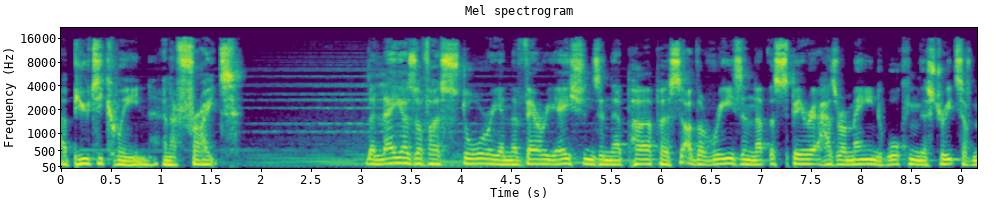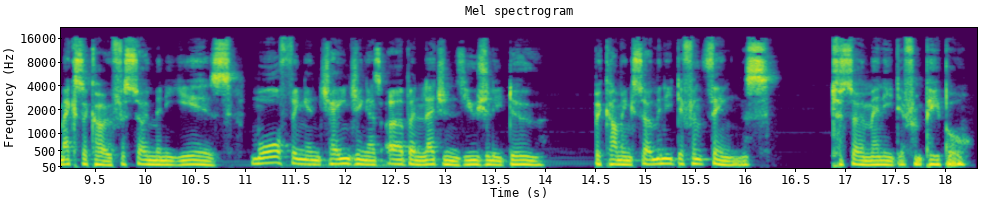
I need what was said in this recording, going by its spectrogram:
a beauty queen and a fright. The layers of her story and the variations in their purpose are the reason that the spirit has remained walking the streets of Mexico for so many years, morphing and changing as urban legends usually do, becoming so many different things to so many different people.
